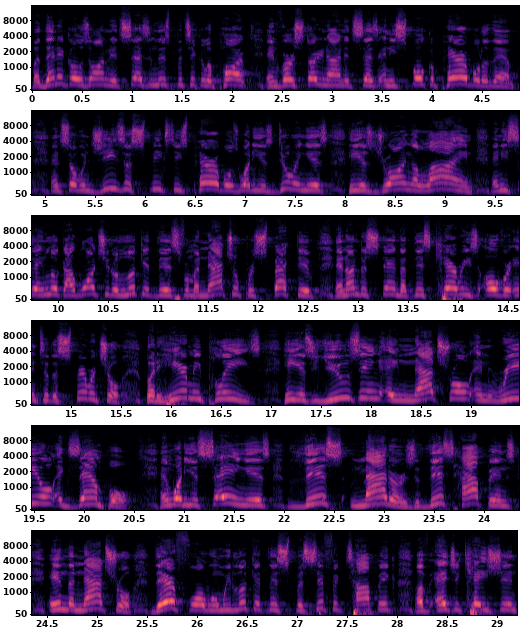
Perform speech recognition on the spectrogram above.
But then it goes on and it says in this particular particular part in verse 39, it says, And he spoke a parable to them. And so when Jesus speaks these parables, what he is doing is he is drawing a line and he's saying, Look, I want you to look at this from a natural perspective and understand that this carries over into the spiritual. But hear me, please. He is using a natural and real example. And what he is saying is, This matters. This happens in the natural. Therefore, when we look at this specific topic of education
